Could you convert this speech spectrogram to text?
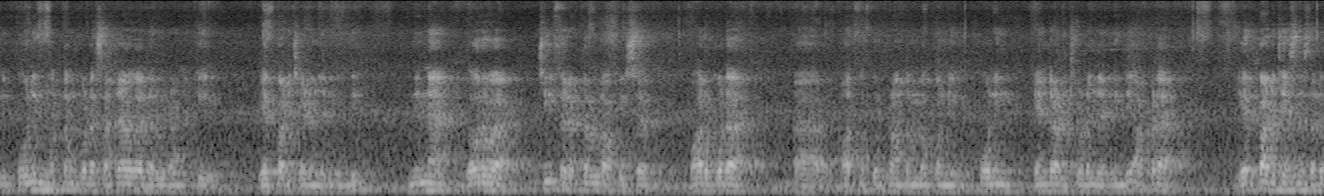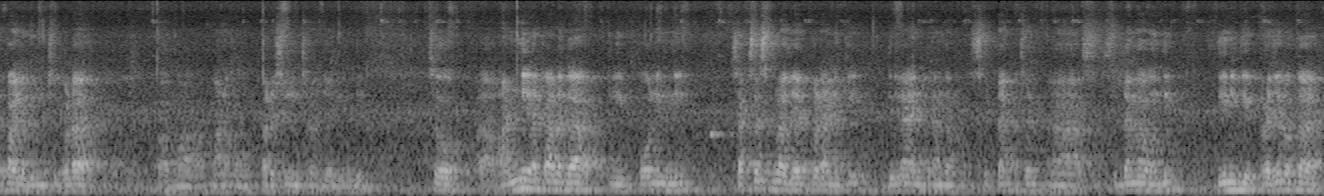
ఈ పోలింగ్ మొత్తం కూడా సజావుగా జరగడానికి ఏర్పాటు చేయడం జరిగింది. నిన్న గౌరవ చీఫ్ ఎలక్టరల్ ఆఫీసర్ వారు కూడా ఆత్మకూరు ప్రాంతంలో కొన్ని పోలింగ్ కేంద్రాలు చూడడం జరిగింది. అక్కడ ఏర్పాటు చేసిన సదుపాయాల గురించి కూడా మా- మనము పరిశీలించడం జరిగింది. సో అన్ని రకాలుగా ఈ పోలింగ్ని సక్సెస్ఫుల్గా జరపడానికి జిల్లా యంత్రాంగం సిద్ధం సిద్ధంగా ఉంది. దీనికి ప్రజలు ఒక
